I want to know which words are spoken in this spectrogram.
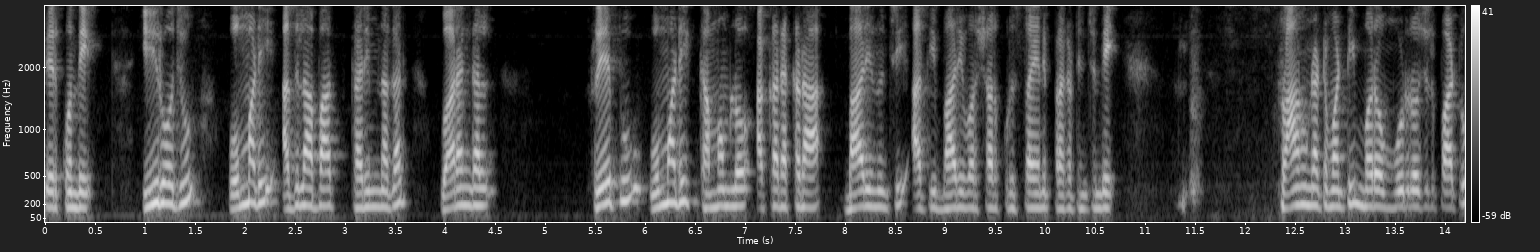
పేర్కొంది. ఈరోజు ఉమ్మడి ఆదిలాబాద్ కరీంనగర్ వరంగల్ రేపు ఉమ్మడి ఖమ్మంలో అక్కడక్కడ భారీ నుంచి అతి భారీ వర్షాలు కురుస్తాయని ప్రకటించింది. రానున్నటువంటి మరో మూడు రోజుల పాటు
